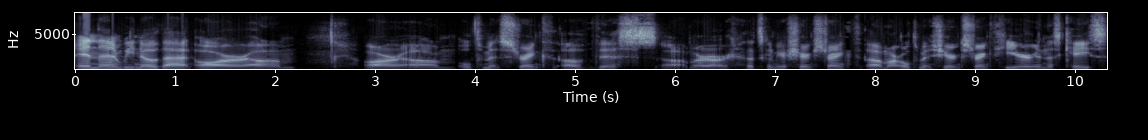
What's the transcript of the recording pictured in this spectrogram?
And then we know that our um, our um, ultimate strength of this, um, or our, that's going to be our shearing strength. Um, our ultimate shearing strength here in this case,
